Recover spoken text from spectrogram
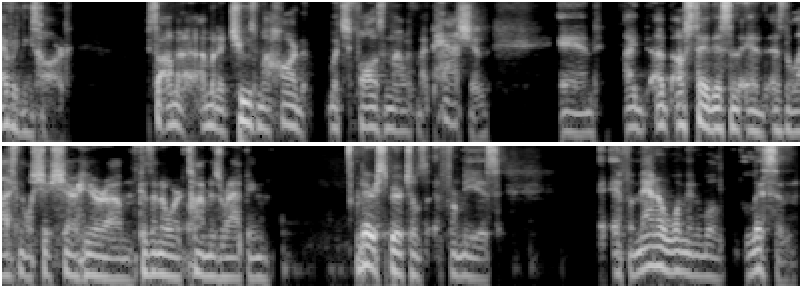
everything's hard. So I'm gonna I'm gonna choose my heart, which falls in line with my passion. And I I'll say this as the last thing I'll share here because um, I know our time is wrapping very spiritual for me is if a man or woman will listen,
